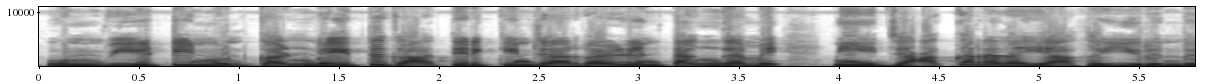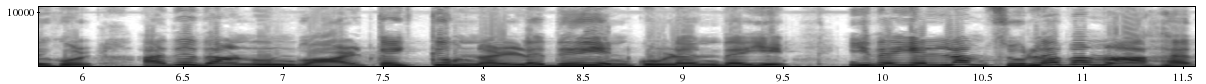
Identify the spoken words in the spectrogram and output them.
உன் வீட்டின் முன் கண் வைத்து காத்திருக்கின்றார்கள். என் தங்கமே நீ ஜாக்கிரதையாக இருந்துகொள் அதுதான் உன் வாழ்க்கைக்கும் நல்லது என் குழந்தையே. இதையெல்லாம் சுலபமாக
